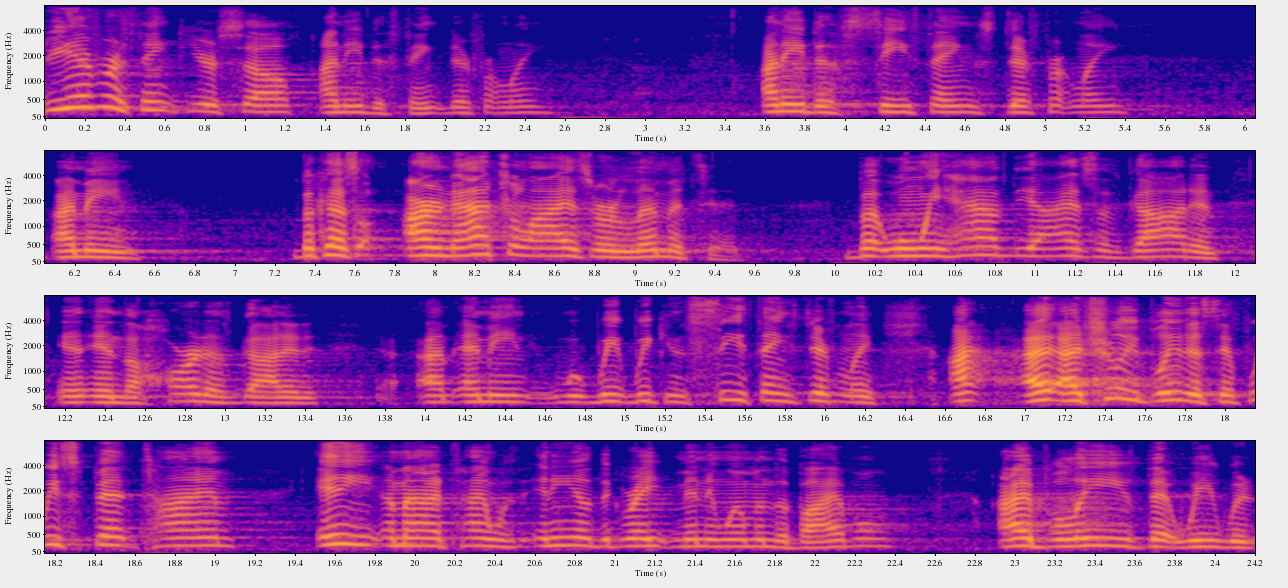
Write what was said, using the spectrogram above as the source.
Do you ever think to yourself, I need to think differently? I need to see things differently? I mean, because our natural eyes are limited. But when we have the eyes of God and, and, and the heart of God, and, I, I mean, we, we can see things differently. I, I, I truly believe this. If we spent time, any amount of time with any of the great men and women of the Bible, I believe that we would,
